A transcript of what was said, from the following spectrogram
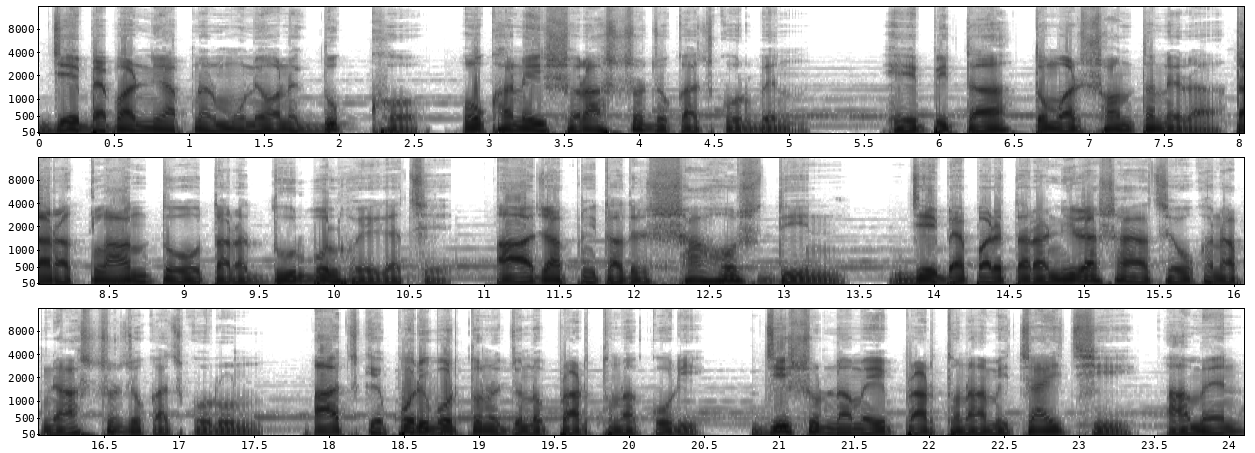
যে ব্যাপার নিয়ে আপনার মনে অনেক দুঃখ ওখানে ঈশ্বর আশ্চর্য কাজ করবেন। হে পিতা, তোমার সন্তানেরা, তারা ক্লান্ত ও তারা দুর্বল হয়ে গেছে। আজ আপনি তাদের সাহস দিন। যে ব্যাপারে তারা নিরাশায় আছে, ওখানে আপনি আশ্চর্য কাজ করুন। আজকে পরিবর্তনের জন্য প্রার্থনা করি। যিশুর নামে এই প্রার্থনা আমি চাইছি। Amen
